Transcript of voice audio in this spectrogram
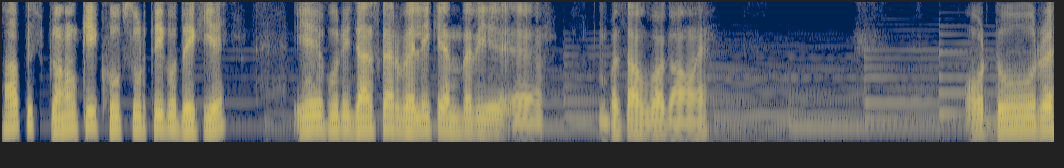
आप इस गाँव की खूबसूरती को देखिए। ये पूरी जानसकार वैली के अंदर ये बसा हुआ गाँव है। और दूर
